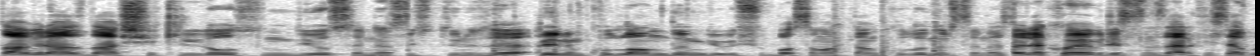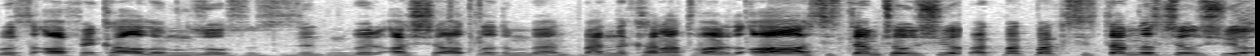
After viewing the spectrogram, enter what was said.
Daha biraz daha şekilli olsun diyorsanız üstünüze benim kullandığım gibi şu basamaktan kullanırsanız öyle koyabilirsiniz arkadaşlar. Burası AFK alanınız olsun sizin. Şimdi böyle aşağı atladım ben. Bende kanat vardı. Aa sistem çalışıyor. Bak bak bak sistem nasıl çalışıyor.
